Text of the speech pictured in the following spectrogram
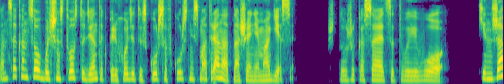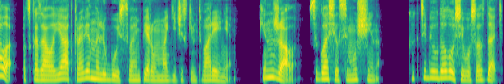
Конце концов, большинство студенток переходят из курса в курс, несмотря на отношения Магессы. Что же касается твоего... «Кинжала», — подсказала я, откровенно любуясь своим первым магическим творением. «Кинжала», — согласился мужчина. «Как тебе удалось его создать?»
